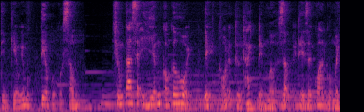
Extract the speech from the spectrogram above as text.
tìm kiếm cái mục tiêu của cuộc sống. Chúng ta sẽ hiếm có cơ hội để có được thử thách để mở rộng cái thế giới quan của mình.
